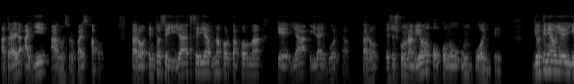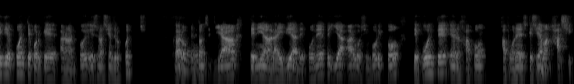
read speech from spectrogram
atraer allí a nuestro país, Japón. Claro, entonces ya sería una plataforma que ya ida y vuelta. Claro, eso es como un avión o como un puente. Yo tenía una idea de puente porque Anarcoy es una nación de los puentes. Claro, entonces ya tenía la idea de poner ya algo simbólico de puente en Japón, japonés, que se llama Hashi.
